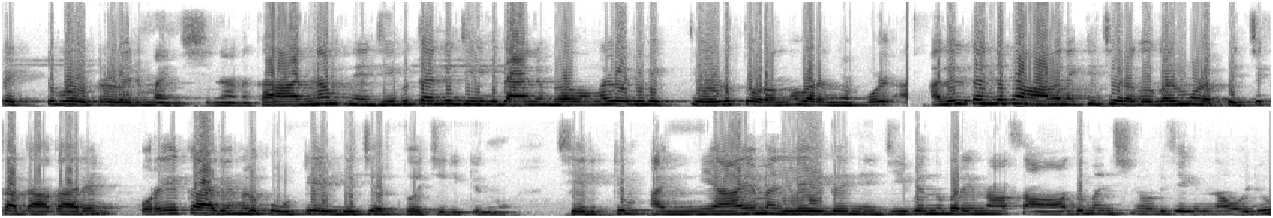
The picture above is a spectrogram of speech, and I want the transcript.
പെട്ടുപോയിട്ടുള്ള ഒരു മനുഷ്യനാണ്. കാരണം നജീബ് തന്റെ ജീവിതാനുഭവങ്ങൾ ഒരു വ്യക്തിയോട് തുറന്നു പറഞ്ഞപ്പോൾ അതിൽ തന്റെ ഭാവനയ്ക്ക് ചിറകുകൾ മുളപ്പിച്ച് കഥാകാരൻ കുറെ കാര്യങ്ങൾ കൂട്ടി എഴുതി ചേർത്ത് വച്ചിരിക്കുന്നു. ശരിക്കും അന്യായമല്ലേ ഇത്? നജീബ് എന്ന് പറയുന്ന ആ സാധു മനുഷ്യനോട് ചെയ്യുന്ന ഒരു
